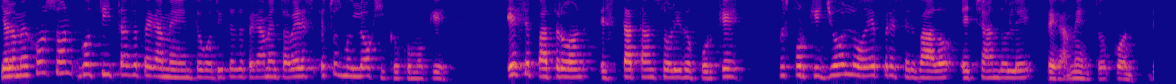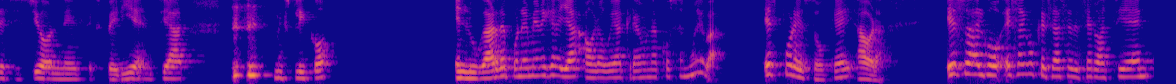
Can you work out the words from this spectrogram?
Y a lo mejor son gotitas de pegamento, gotitas de pegamento. A ver, esto es muy lógico, como que ese patrón está tan sólido. ¿Por qué? Pues porque yo lo he preservado echándole pegamento con decisiones, experiencias. ¿Me explico? En lugar de poner mi energía allá, ahora voy a crear una cosa nueva. Es por eso, ¿ok? Ahora, eso algo, es algo que se hace de 0 a 100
